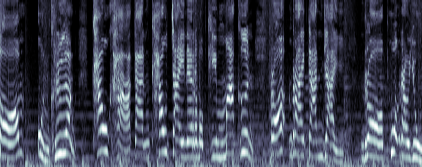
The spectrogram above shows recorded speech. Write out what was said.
ซ้อม อุ่นเครื่อง เข้าขากันเข้าใจในระบบทีมมากขึ้น เพราะรายการใหญ่ รอพวกเราอยู่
